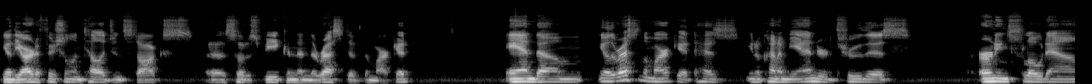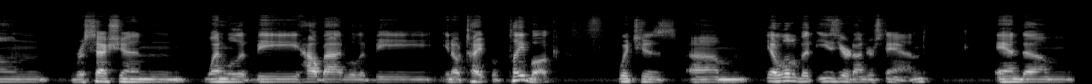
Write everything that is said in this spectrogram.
you know the artificial intelligence stocks uh, so to speak and then the rest of the market and um, you know, the rest of the market has you know kind of meandered through this earnings slowdown, recession. When will it be? How bad will it be? You know, type of playbook, which is um, you know, a little bit easier to understand. And um,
